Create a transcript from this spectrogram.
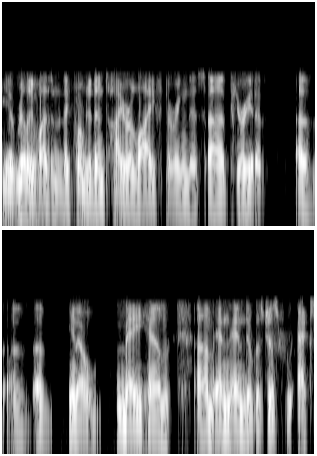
It really wasn't. They formed an entire life during this uh, period of of, of, of you know mayhem, um, and and it was just ex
